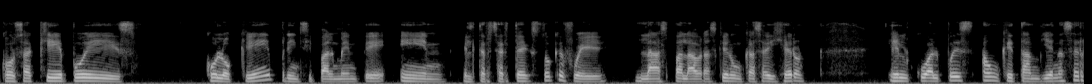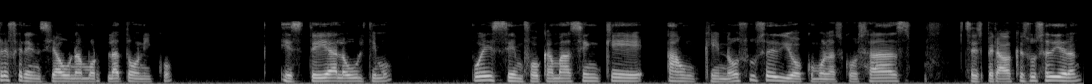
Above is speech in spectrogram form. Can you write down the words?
cosa que pues coloqué principalmente en el tercer texto que fue las palabras que nunca se dijeron el cual pues aunque también hace referencia a un amor platónico, este a lo último, pues se enfoca más en que aunque no sucedió como las cosas se esperaba que sucedieran,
